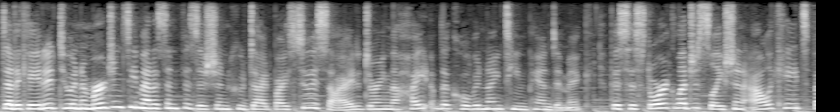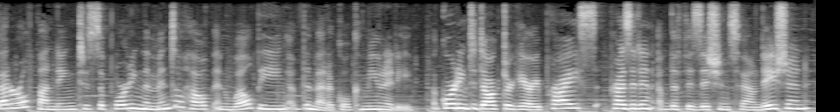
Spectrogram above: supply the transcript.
dedicated to an emergency medicine physician who died by suicide during the height of the COVID 19 pandemic. This historic legislation allocates federal funding to supporting the mental health and well being of the medical community. According to Dr. Gary Price, president of the Physicians Foundation,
